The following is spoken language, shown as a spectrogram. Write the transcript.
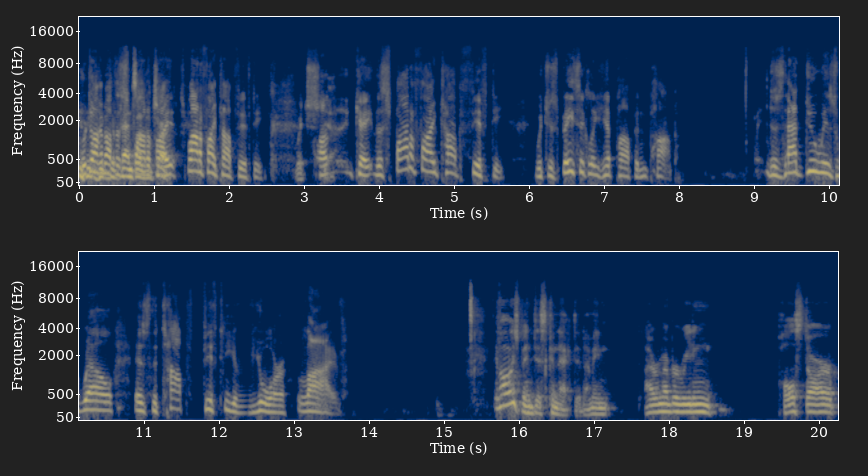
We're talking about the on the Spotify. Spotify top 50. Which Uh, yeah. Okay, the Spotify top 50, which is basically hip hop and pop. Does that do as well as the top 50 of your live? They've always been disconnected. I mean, I remember reading Pollstar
